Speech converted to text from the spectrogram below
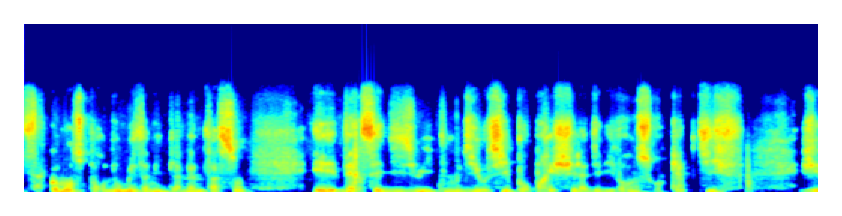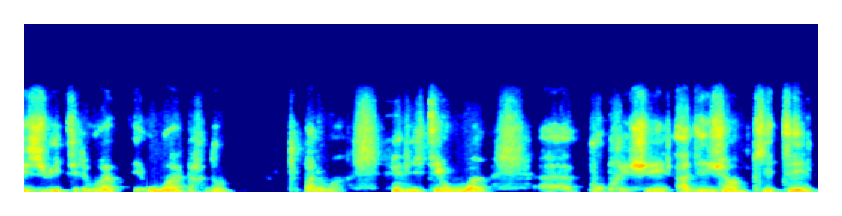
ça commence pour nous, mes amis, de la même façon. Et verset 18 nous dit aussi pour prêcher la délivrance aux captifs. Jésus était loin, loin pardon, pas loin, il était loin euh, pour prêcher à des gens qui étaient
